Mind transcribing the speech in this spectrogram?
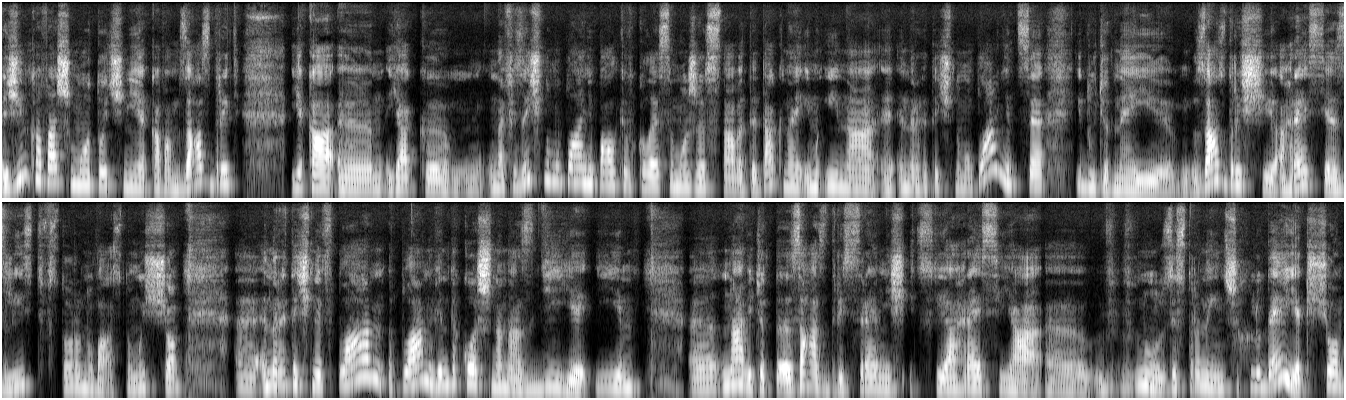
жінка в вашому оточенні, яка вам заздрить, яка як на фізичному плані палки в колеса може ставити, так і на енергетичному плані це ідуть однеї заздрощі, агресія, злість в сторону вас, тому що енергетичний план, план він також на нас діє, і е, навіть от заздрість, ревність і агресія е, ну, зі сторони інших людей, якщо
